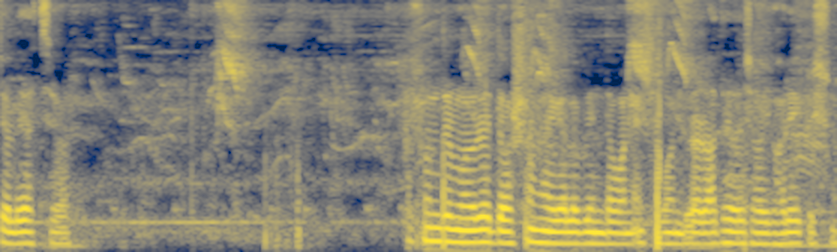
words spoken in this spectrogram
চলে যাচ্ছে খুব সুন্দর ময়ূরের দর্শন হয়ে গেল বৃন্দাবনে। বন্ধুরা, রাধে রাধে সবাই ঘরে কৃষ্ণ।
